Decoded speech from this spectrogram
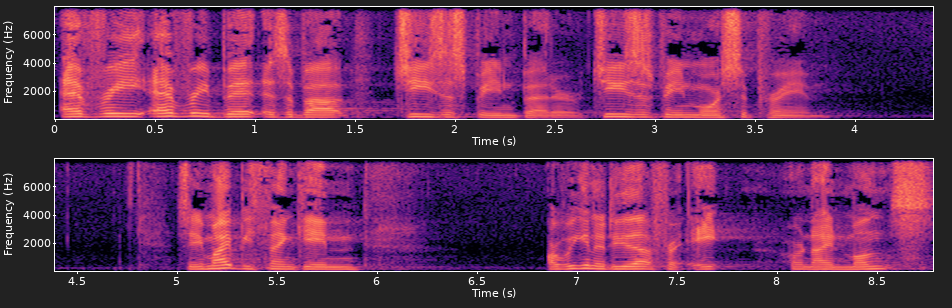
Every, every bit is about Jesus being better, Jesus being more supreme. So you might be thinking, are we going to do that for eight or nine months?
